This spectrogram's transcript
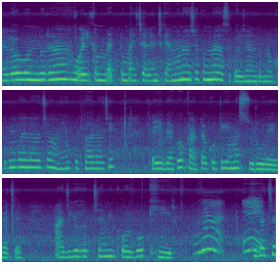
হ্যালো বন্ধুরা welcome back to my challenge কেমন আছো তোমরা? আশা করি জানো তোমরা খুবই ভালো আছো, আমিও খুব ভালো আছি। এই দেখো, কাটাকুটি আমার শুরু হয়ে গেছে। আজকে হচ্ছে আমি করব ক্ষীর। ঠিক আছে?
